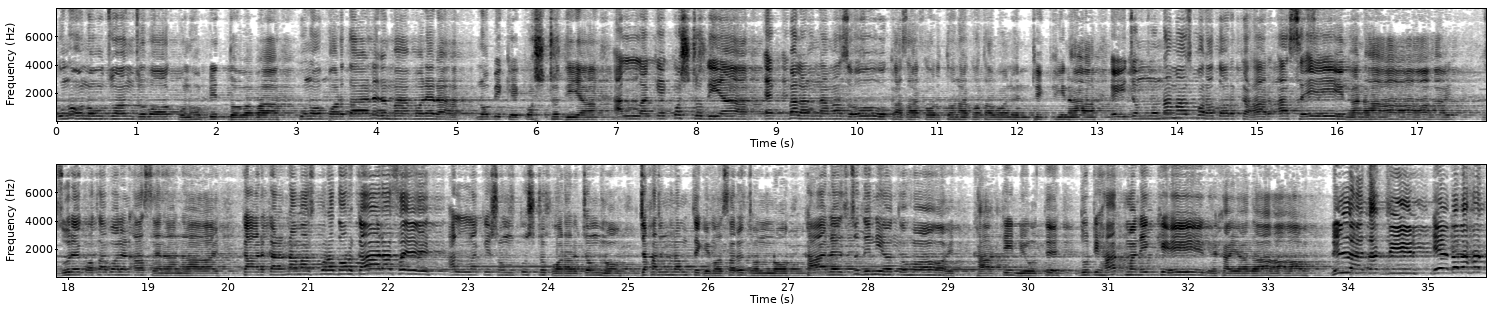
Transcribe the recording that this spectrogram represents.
কোনো নৌজোয়ান যুবক, কোনো বৃদ্ধ বাবা, কোনো পর্দালের মা বোনেরা নবীকে কষ্ট দিয়া, আল্লাহকে কষ্ট দিয়া একবেলার নামাজও কাজা করত না, কথা বলেন ঠিক কিনা? এই জন্য নামাজ পড়া দরকার আছে না নাই? জোরে কথা বলেন, আছে না নাই? কার কার নামাজ পড়া দরকার আছে? আল্লাহকে সন্তুষ্ট করার জন্য, জাহান্নাম থেকে বাঁচার জন্য। খালেজ যদি নিহত হয়, খাটি নিয়তে দুটি হাত মালিককে দেখায় দাও। লিল্লাহ তাকবীর, এভাবে হাত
